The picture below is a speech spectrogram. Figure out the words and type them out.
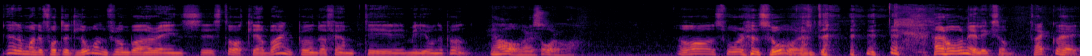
Ja, de hade fått ett lån från Bahrains eh, statliga bank på 150 miljoner pund. Ja, var det så då? Ja, svårare än så var det inte. Här har ni liksom. Tack och hej.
